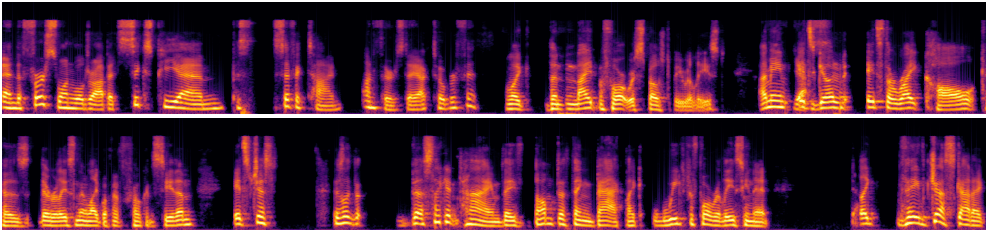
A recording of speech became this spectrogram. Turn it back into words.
and the first one will drop at 6 p.m. Pacific time on Thursday, October 5th. like the night before it was supposed to be released. I mean, Yes. it's good. It's the right call because they're releasing them like before folk can see them. It's just it's like the, the second time they've bumped the thing back like weeks before releasing it. Like they've just got to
